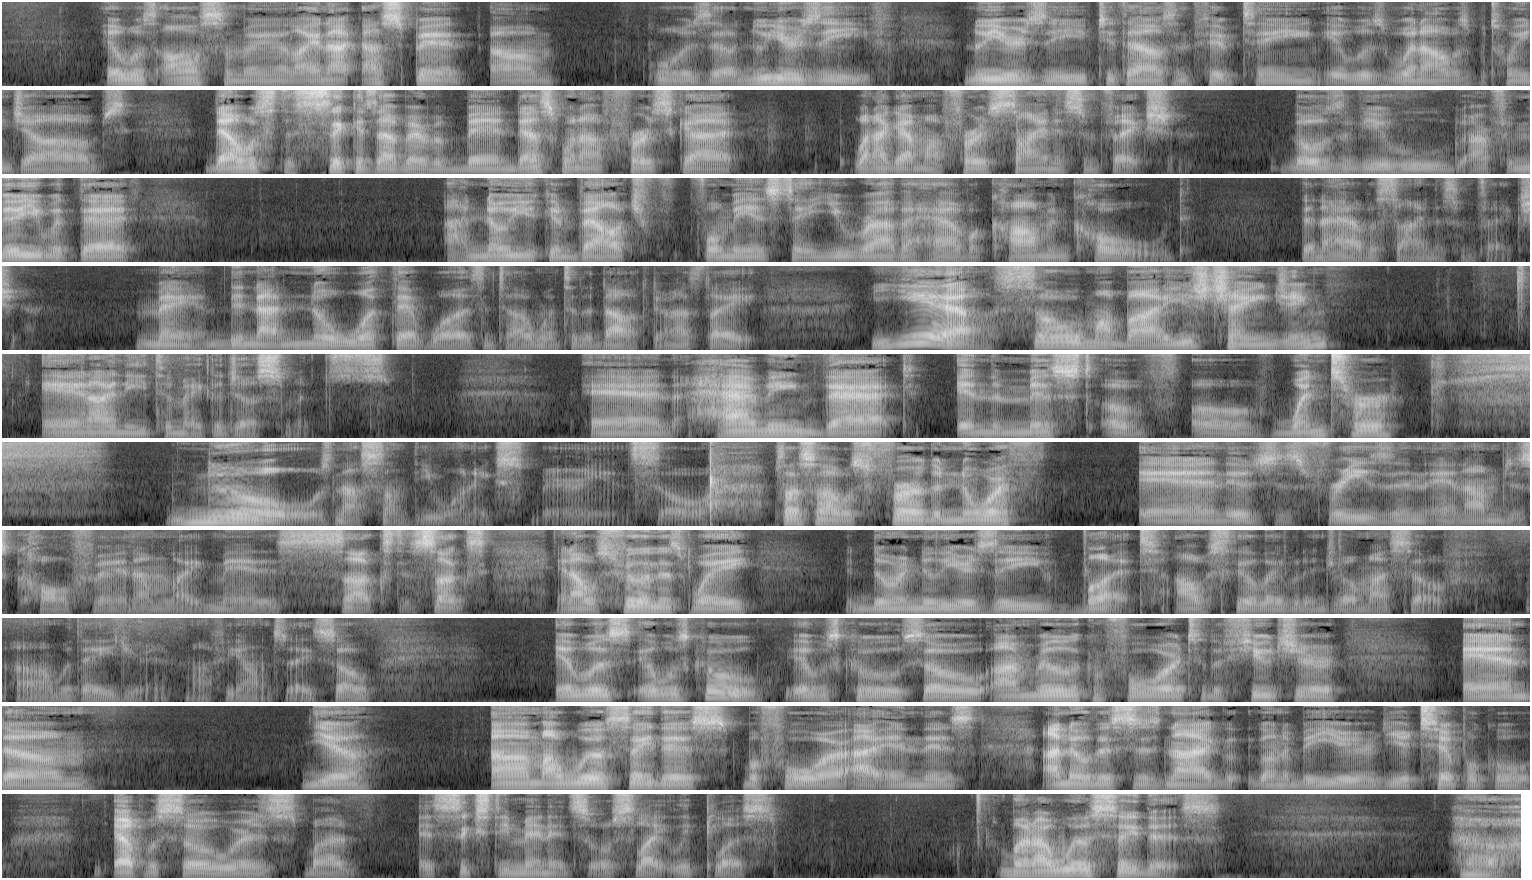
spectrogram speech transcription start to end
it was awesome, man. Like, and I, I spent um, what was uh, New Year's Eve New Year's Eve 2015. It was when I was between jobs. That was the sickest I've ever been. That's when I first got when I got my first sinus infection. Those of you who are familiar with that, I know you can vouch for me and say you rather have a common cold than I have a sinus infection. Man, did not know what that was until I went to the doctor. And I was like, yeah, so my body is changing and I need to make adjustments and having that in the midst of of winter no it's not something you want to experience. So plus i was further north and it was just freezing and i'm just coughing. I'm like man it sucks it sucks. And i was feeling this way during new year's eve but i was still able to enjoy myself uh, with adrian my fiance. So it was it was cool it was cool. So i'm really looking forward to the future and um yeah um, I will say this before I end this. I know this is not going to be your your typical episode where it's about 60 minutes or slightly plus. But I will say this. and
